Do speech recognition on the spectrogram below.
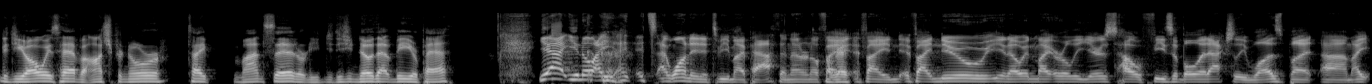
did you always have an entrepreneur type mindset or did you know that would be your path? Yeah, you know, I, I, it's I wanted it to be my path, and I don't know if okay. I if I if I knew you know in my early years how feasible it actually was, but um, I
